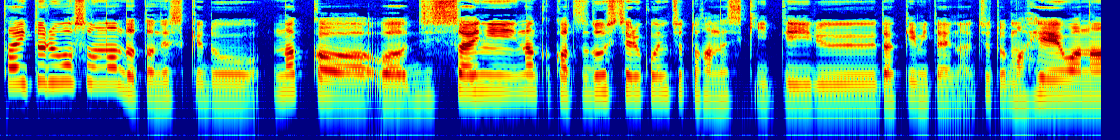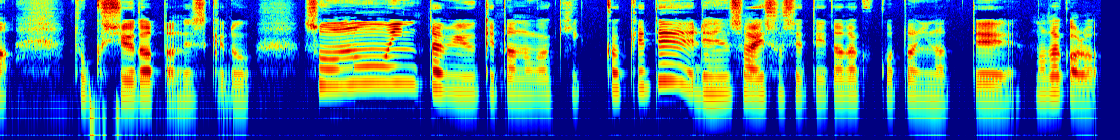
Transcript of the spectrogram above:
タイトルはそんなんだったんですけど、中は実際になんか活動してる子にちょっと話聞いているだけみたいな、ちょっとまあ平和な特集だったんですけど、そのインタビュー受けたのがきっかけで連載させていただくことになって、まあだから、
